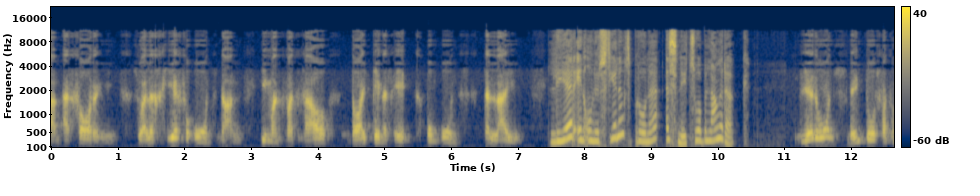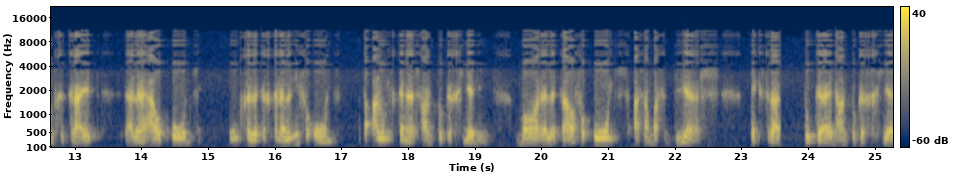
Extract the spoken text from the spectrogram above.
um, ervaring nie. So hulle gee vir ons dan iemand wat wel daai kennis het om ons te lei. Leer en ondersteuningsbronne is net so belangrik. Deur ons mentors wat ons gekry het, hulle help ons. Ongelukkig kan hulle nie vir ons vir al ons kinders handboeke gee nie, maar hulle het wel vir ons as ambassadeurs ekstra boeke en handboeke gegee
